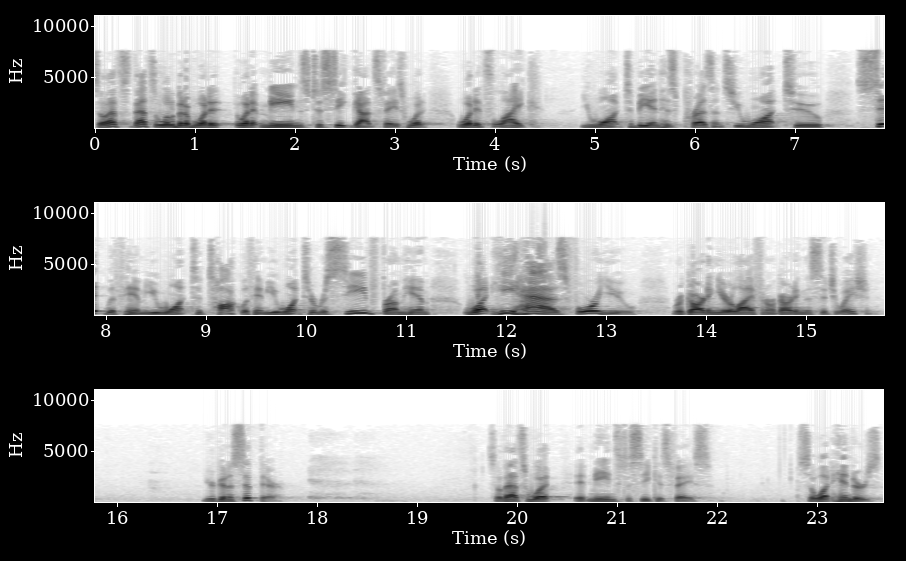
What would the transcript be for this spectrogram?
So that's, that's a little bit of what it, what it means to seek God's face, what, what it's like. You want to be in His presence. You want to sit with Him. You want to talk with Him. You want to receive from Him what He has for you regarding your life and regarding the situation. You're going to sit there. So that's what it means to seek his face. So what hinders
